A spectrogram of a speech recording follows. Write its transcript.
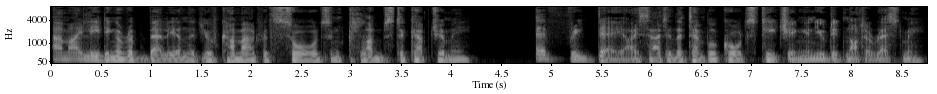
Am I leading a rebellion that you've come out with swords and clubs to capture me? Every day I sat in the temple courts teaching, and you did not arrest me.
